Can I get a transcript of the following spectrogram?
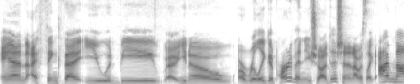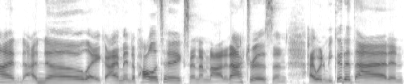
And I think that you would be, uh, you know, a really good part of it. And you should audition. And I was like, I'm not, no, like I'm into politics and I'm not an actress and I wouldn't be good at that. And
